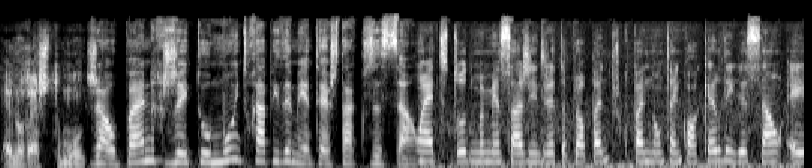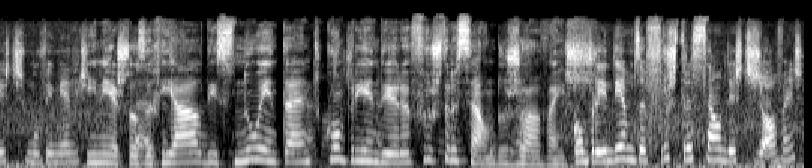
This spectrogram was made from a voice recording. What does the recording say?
é no resto do mundo. Já o PAN rejeitou muito rapidamente esta acusação. Não é de toda uma mensagem direta para o PAN, porque o PAN não tem qualquer ligação a estes movimentos. Inês Sousa Real disse, no entanto, compreender a frustração dos jovens. Compreendemos a frustração destes jovens.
